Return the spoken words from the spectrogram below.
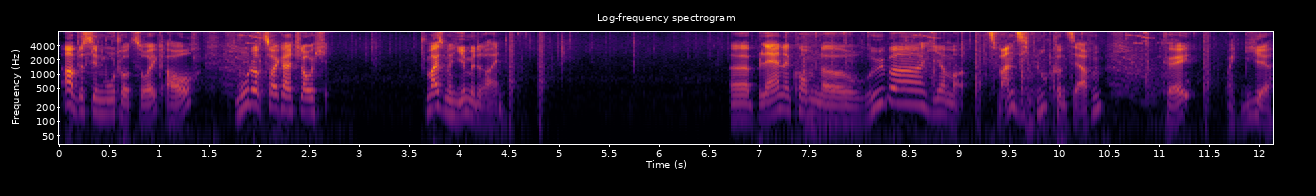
Ah, ein bisschen Motorzeug auch. Motorzeug habe ich, glaube ich... Schmeißen wir hier mit rein. Äh, Pläne kommen da rüber. Hier haben wir 20 Blutkonserven. Okay. Was die hier?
